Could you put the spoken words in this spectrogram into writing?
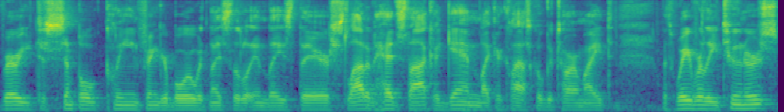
very just simple, clean fingerboard with nice little inlays there. Slotted headstock, again, like a classical guitar might, with Waverly tuners,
